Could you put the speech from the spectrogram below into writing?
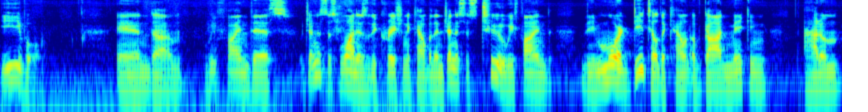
evil. And um, we find this. Genesis 1 is the creation account, but then Genesis 2, we find the more detailed account of God making Adam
